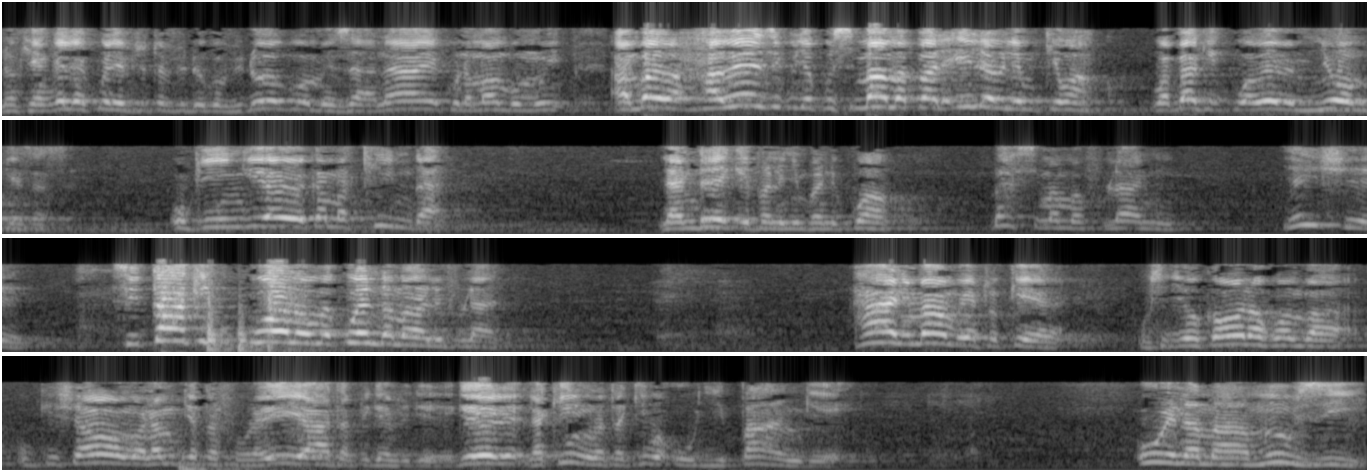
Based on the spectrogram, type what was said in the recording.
na ukiangalia kule vitoto vidogo vidogo umezaa naye kuna mambo muhimu ambayo hawezi kuja kusimama pale ila yule mke wako. Wabaki kuwa wewe mnyonge sasa. Ukiingia wewe kama kinda la ndege pale nyumbani kwako basi mama fulani yaishe. Sitaki kukuona umekwenda mahali fulani. Haya ni mambo yatokea. Usije ukaona kwamba ukishaoa mwanamke atafurahia atapiga vigelegele lakini unatakiwa ujipange. Uwe na maamuzi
